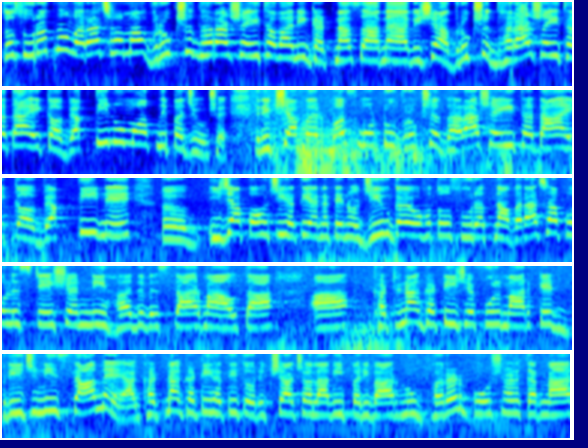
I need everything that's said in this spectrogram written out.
તો સુરતના વરાછામાં વૃક્ષ ધરાશયી થવાની ઘટના સામે આવી છે. આ વૃક્ષ ધરાશયી થતા એક વ્યક્તિનું મોત નીપજ્યું છે. રિક્ષા પર મસ મોટું વૃક્ષ ધરાશયી થતા એક વ્યક્તિને ઈજા પહોંચી હતી અને તેનો જીવ ગયો હતો. સુરતના વરાછા પોલીસ સ્ટેશનની હદ વિસ્તારમાં આવતા આ ઘટના ઘટી છે. ફૂલ માર્કેટ બ્રિજની સામે આ ઘટના ઘટી હતી તો રિક્ષા ચલાવી પરિવારનું ભરણ પોષણ કરનાર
